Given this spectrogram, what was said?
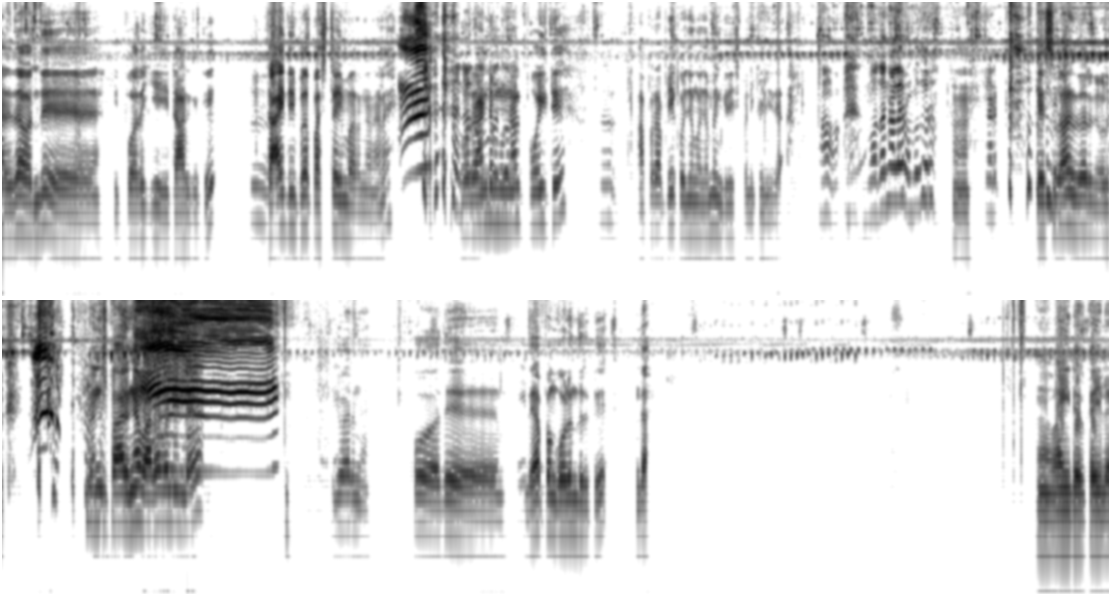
அதுதான் வந்து இப்போதைக்கு டார்கெட்டு. காய்கறி இப்போ ஃபஸ்ட் டைம் வரங்கனால ஒரு ரெண்டு மூணு நாள் போயிட்டு. அப்புறம் அப்படியே கொஞ்சம் கொஞ்சமாக இன்க்ரீஸ் பண்ணிக்க வேண்டியதா முத நாளே ரொம்ப தூரம். டெஸ்ட் தான் இது வருங்க உங்களுக்கு ஃப்ரெண்ட்ஸ் பாருங்க வர வழியில். இங்கே பாருங்க. கோ அது வேப்பங்கொழுந்து இருக்கு இந்தா. ஆ வாங்கிட்டு வர கையில்.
